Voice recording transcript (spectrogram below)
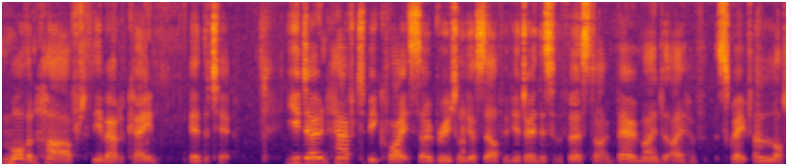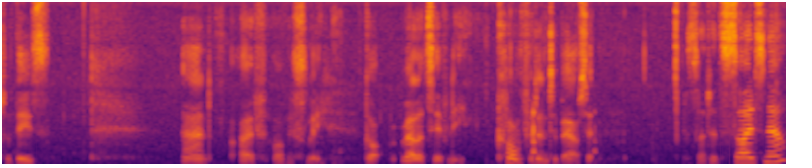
more than halved the amount of cane in the tip. You don't have to be quite so brutal yourself if you're doing this for the first time. Bear in mind that I have scraped a lot of these, and I've obviously got relatively confident about it. So to the sides now.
